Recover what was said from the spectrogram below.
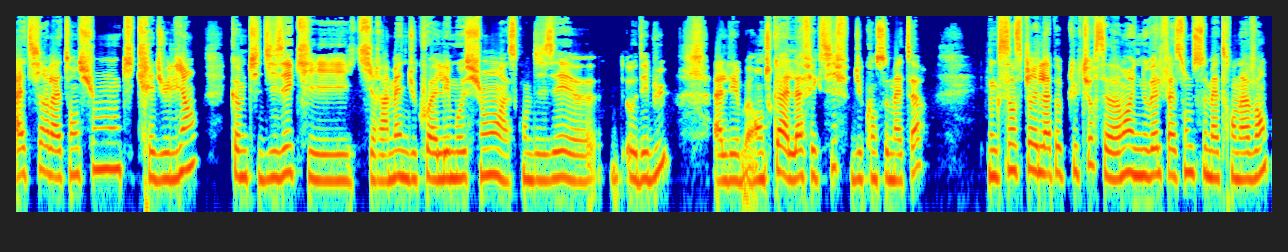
attirent l'attention, qui créent du lien, comme tu disais, qui, qui ramènent du coup à l'émotion, à ce qu'on disait euh, au début, en tout cas à l'affectif du consommateur. Donc s'inspirer de la pop culture, c'est vraiment une nouvelle façon de se mettre en avant,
